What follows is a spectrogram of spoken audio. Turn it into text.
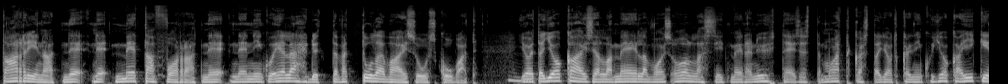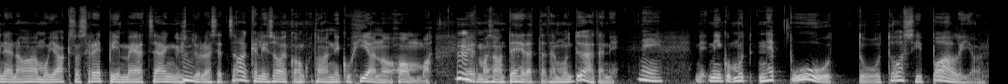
tarinat, ne, ne metaforat, ne, ne niin kuin elähdyttävät tulevaisuuskuvat – Mm. joita jokaisella meillä voisi olla siitä meidän yhteisestä matkasta, jotka niin kuin joka ikinen aamu jaksas repiä meidät sängystä mm. ylös, että saakeli soikoon, kun tämä on niin kuin hieno homma, mm. että mä saan tehdä tätä mun työtäni. Niin. Ni, niin kuin, mutta ne puuttuu tosi paljon.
